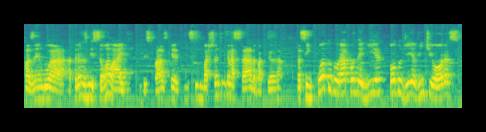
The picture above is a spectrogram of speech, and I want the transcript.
fazendo a, a transmissão, a live. que Eles fazem que tem sido bastante engraçada, bacana. Assim, enquanto durar a pandemia, todo dia 20 horas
